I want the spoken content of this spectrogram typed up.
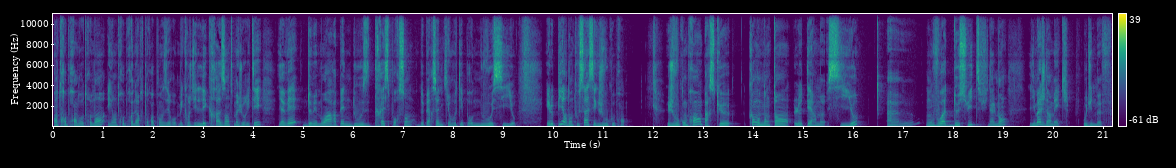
Entreprendre autrement et Entrepreneur 3.0. Mais quand je dis l'écrasante majorité, il y avait de mémoire à peine 12-13% de personnes qui ont voté pour nouveau CEO. Et le pire dans tout ça, c'est que je vous comprends. Je vous comprends parce que quand on entend le terme CEO, euh, on voit de suite finalement l'image d'un mec ou d'une meuf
